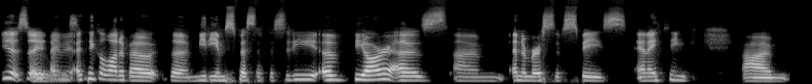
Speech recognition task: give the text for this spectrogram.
Yes, I, I, mean, I think a lot about the medium specificity of VR as um, an immersive space, and I think um,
